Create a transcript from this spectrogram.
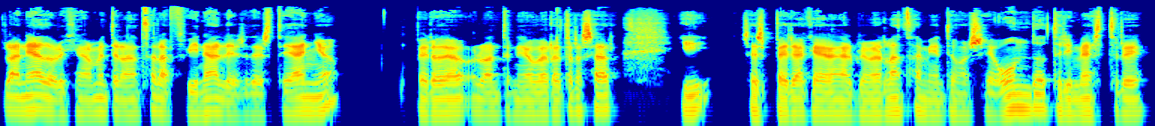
planeado originalmente lanzar a finales de este año, pero lo han tenido que retrasar y se espera que hagan el primer lanzamiento en el segundo trimestre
